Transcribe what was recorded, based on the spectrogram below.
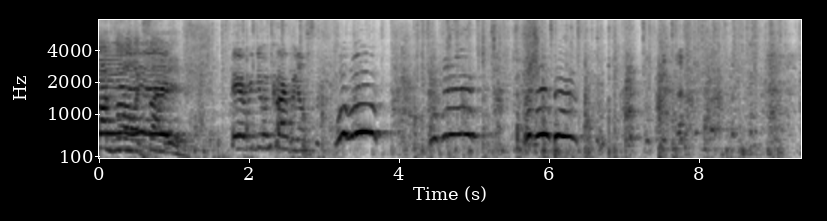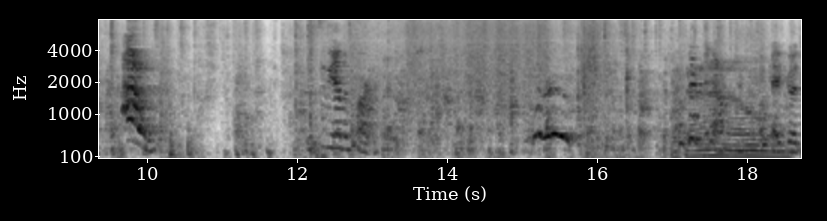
dogs all excited. Here, we're doing cartwheels. Woohoo! Woohoo! Woohoo! Ow! This is the other part. Woohoo! Okay, good.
